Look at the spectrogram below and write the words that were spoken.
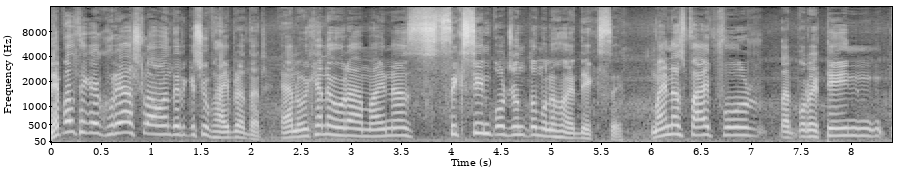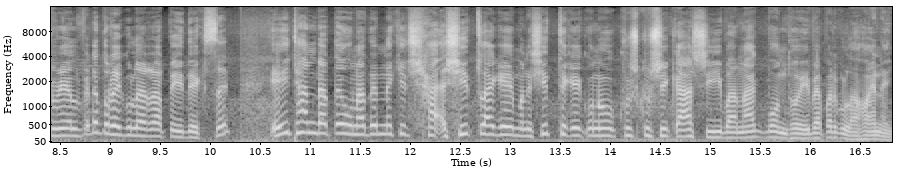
নেপাল থেকে ঘুরে আসলো আমাদের কিছু ভাই ব্রাদার অ্যান্ড ওইখানে ওরা মাইনাস সিক্সটিন পর্যন্ত মনে হয় দেখছে। মাইনাস ফাইভ ফোর তারপরে টেন টুয়েলভ এটা তো রেগুলার রাতেই দেখছে। এই ঠান্ডাতে ওনাদের নাকি শীত লাগে মানে শীত থেকে কোনো খুশখুশি, কাশি বা নাক বন্ধ, এই ব্যাপারগুলো হয় নাই।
